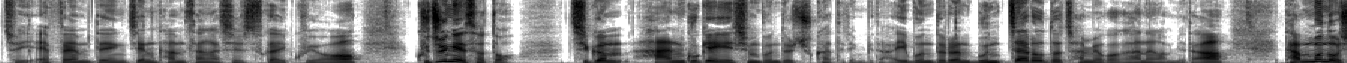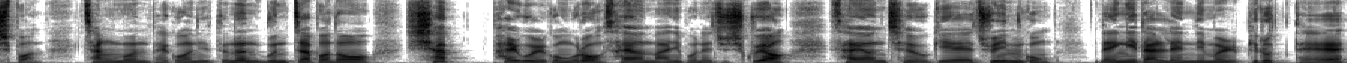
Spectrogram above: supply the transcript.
저희 FM 대행진 감상하실 수가 있고요. 그 중에서도 지금 한국에 계신 분들 축하드립니다. 이분들은 문자로도 참여가 가능합니다. 단문 50원, 장문 100원이 드는 문자 번호 샵 8910으로 사연 많이 보내주시고요. 사연 채우기의 주인공, 냉이달래님을 비롯해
